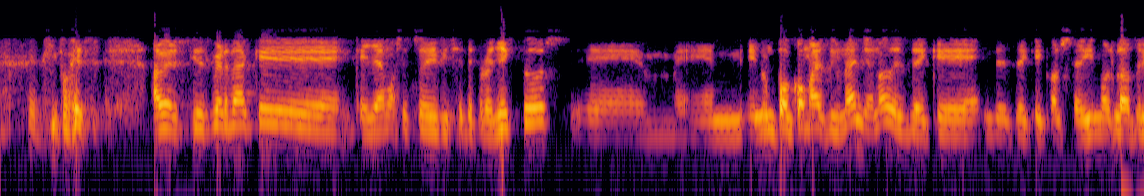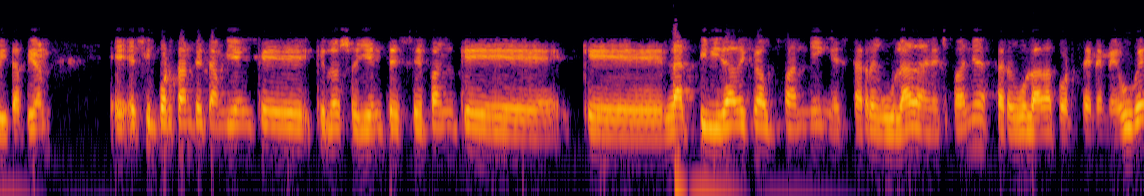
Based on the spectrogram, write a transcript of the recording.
Pues, a ver, si es verdad que, ya hemos hecho 17 proyectos eh, en, un poco más de un año, ¿no? Desde que, desde que conseguimos la autorización. Eh, es importante también que, los oyentes sepan que, la actividad de crowdfunding está regulada en España, está regulada por CNMV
